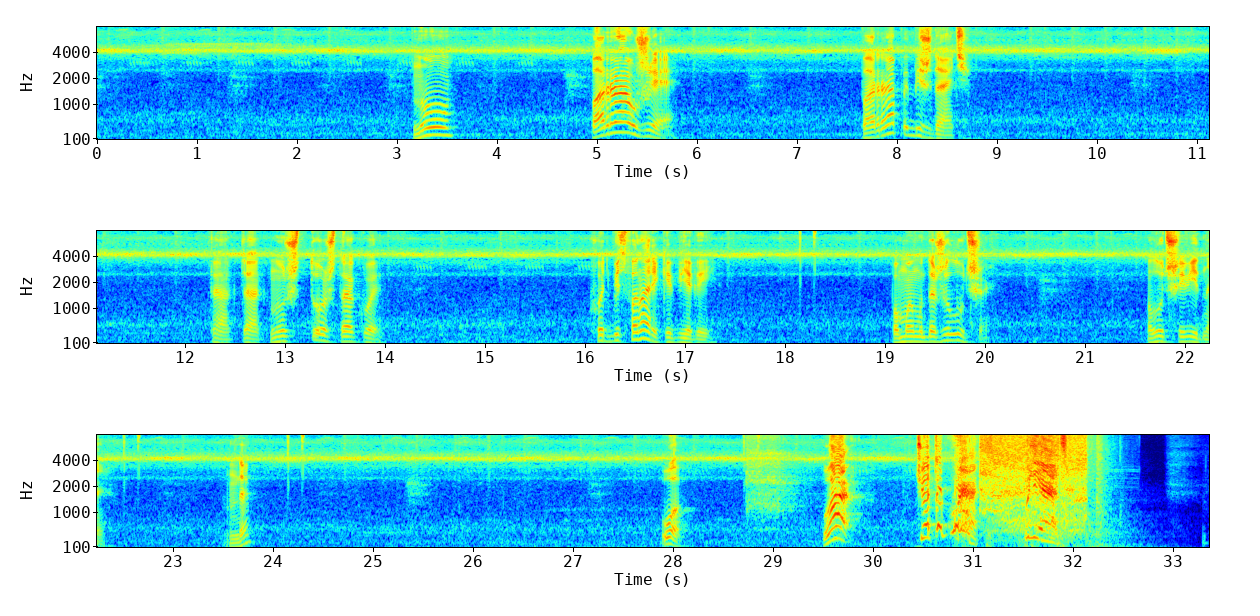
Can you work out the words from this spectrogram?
Ну, пора уже. Пора побеждать. Так, так, ну что ж такое? Хоть без фонарика бегай. По-моему, даже лучше. Лучше видно. Да? О! А! Что такое? Блять!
